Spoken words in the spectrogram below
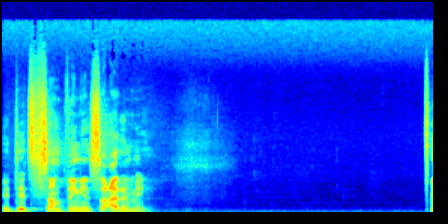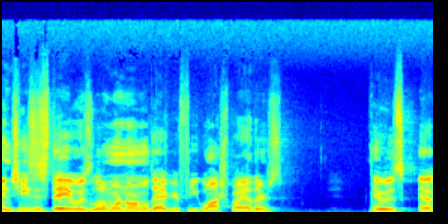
It did something inside of me. In Jesus' day, it was a little more normal to have your feet washed by others. It was a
